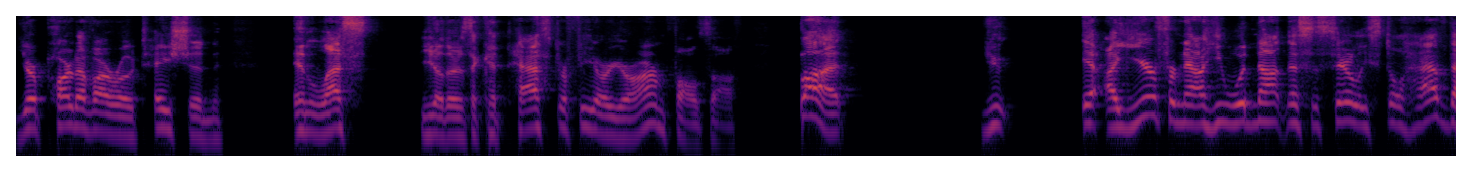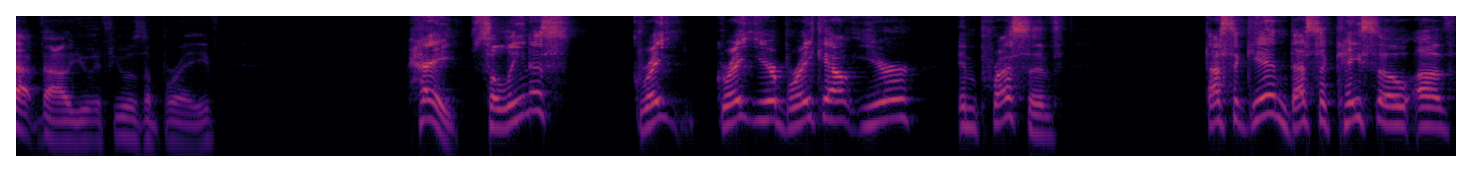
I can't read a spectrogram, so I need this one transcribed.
you're part of our rotation unless you know there's a catastrophe or your arm falls off. But you a year from now he would not necessarily still have that value if he was a brave. Hey salinas great great year breakout year impressive. That's again that's a case of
